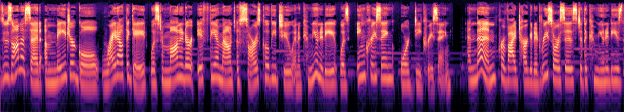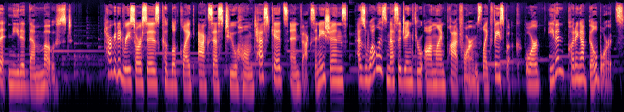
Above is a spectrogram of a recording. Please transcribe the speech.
Zuzana said a major goal right out the gate was to monitor if the amount of SARS CoV 2 in a community was increasing or decreasing and then provide targeted resources to the communities that needed them most. Targeted resources could look like access to home test kits and vaccinations, as well as messaging through online platforms like Facebook, or even putting up billboards.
